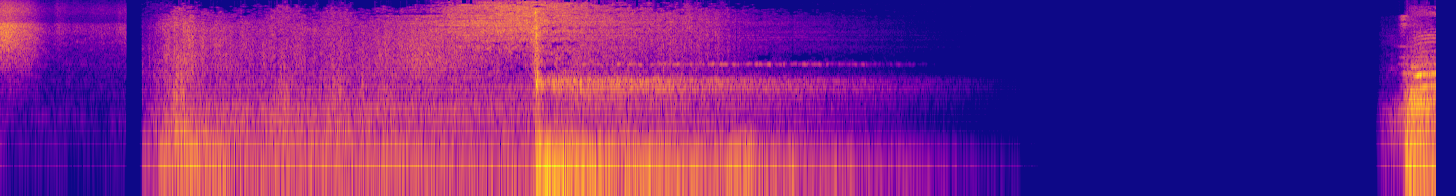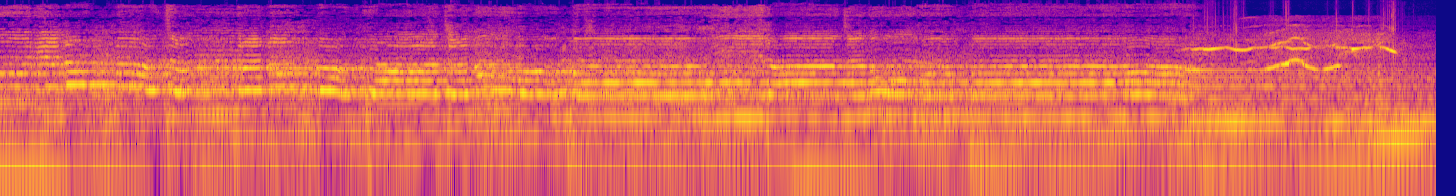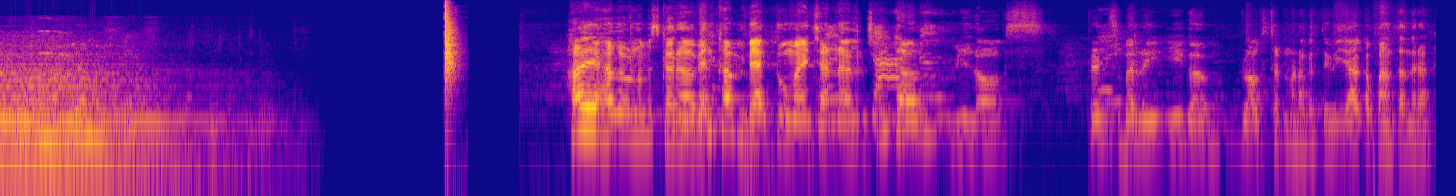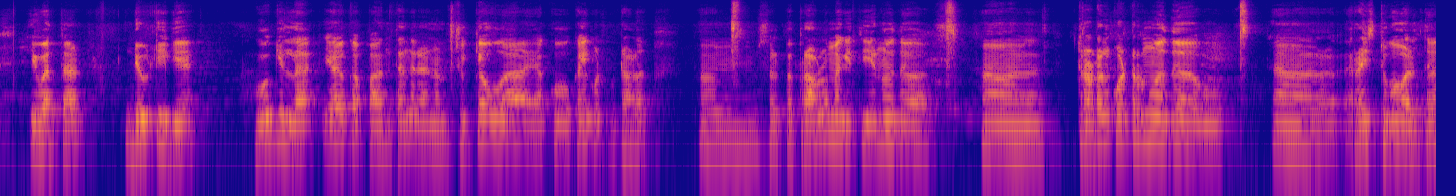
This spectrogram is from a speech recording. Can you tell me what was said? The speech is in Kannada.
ಹಾಯ್ ಹಲೋ ನಮಸ್ಕಾರ. Welcome back to my channel Preetham vlogs friends ಬರ್ರಿ, ಈಗ ವ್ಲಾಗ್ ಸ್ಟಾರ್ಟ್ ಮಾಡಕತ್ತೀವಿ. ಯಾಕಪ್ಪ ಅಂತಂದ್ರೆ ಇವತ್ತು ಡ್ಯೂಟಿಗೆ ಹೋಗಿಲ್ಲ. ಯಾಕಪ್ಪ ಅಂತಂದ್ರೆ ನಮ್ಮ ಚುಕ್ಕವ್ವ ಯಾಕೋ ಕೈ ಕೊಟ್ಬಿಟ್ಟಾಳು. ಸ್ವಲ್ಪ ಪ್ರಾಬ್ಲಮ್ ಆಗೈತಿ. ಏನೋ ಅದು ಥ್ರಾಟಲ್ ಕೊಟ್ರು ಅದು ರೈಸ್ ತಗೋವಲ್ತ.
